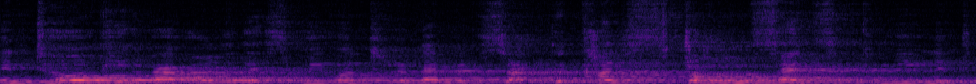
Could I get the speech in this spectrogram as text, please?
In talking about all of this, we want to remember the, the kind of strong sense of community,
